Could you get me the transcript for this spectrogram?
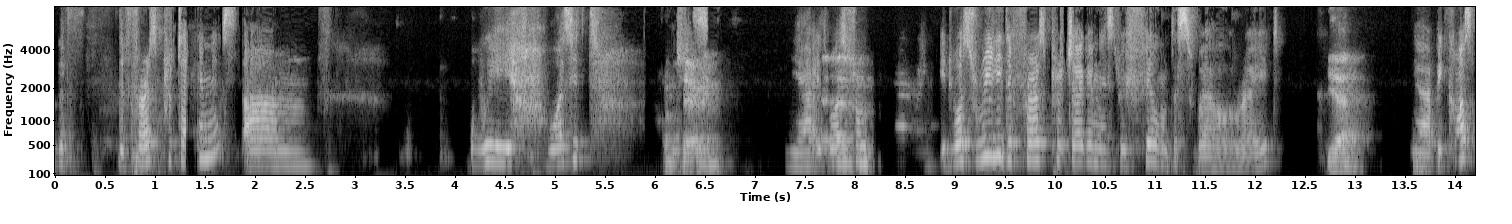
The, the first protagonist, um, we was it? From sharing. Yeah, it was from. It was really the first protagonist we filmed as well, right? Yeah. Yeah, because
